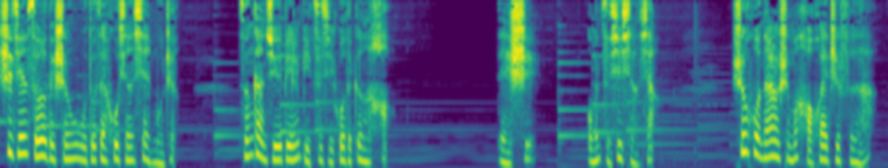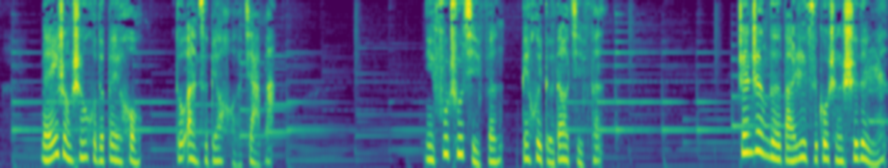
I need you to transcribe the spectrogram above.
世间所有的生物都在互相羡慕着，总感觉别人比自己过得更好。但是，我们仔细想想，生活哪有什么好坏之分啊？每一种生活的背后。都暗自标好了价码，你付出几分，便会得到几分。真正的把日子过成诗的人，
